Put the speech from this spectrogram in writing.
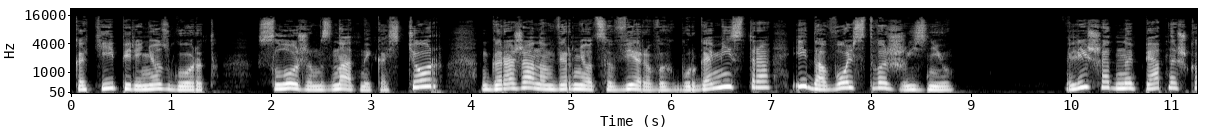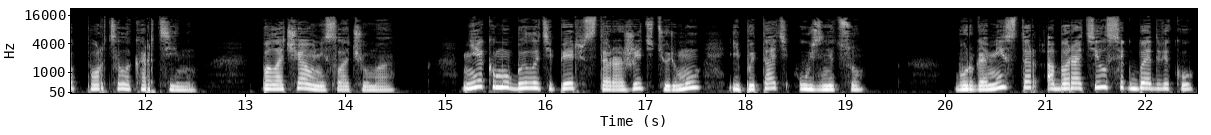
какие перенес город. Сложим знатный костер, горожанам вернется вера в их бургомистра и довольство жизнью. Лишь одно пятнышко портило картину. Палача унесла чума. Некому было теперь сторожить тюрьму и пытать узницу. Бургомистр обратился к Бедвику,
